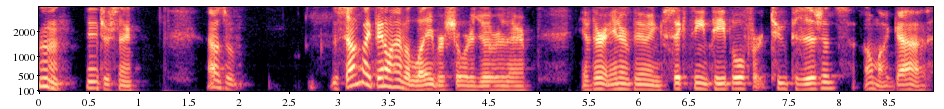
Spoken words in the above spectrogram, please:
Hmm. Interesting. That was a. It sounds like they don't have a labor shortage over there. If they're interviewing 16 people for two positions, oh my god.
